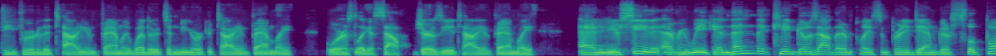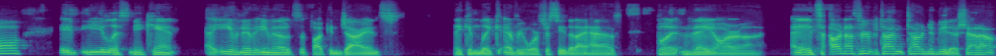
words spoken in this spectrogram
deep rooted Italian family, whether it's a New York Italian family or it's like a South Jersey Italian family. And you're seeing it every week. And then the kid goes out there and plays some pretty damn good football. It, you listen, he can't, uh, even if, even though it's the fucking Giants, they can lick every orifice that I have, but they are, uh, it's hard not to root for Tom, Tom DeVito. Shout out,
